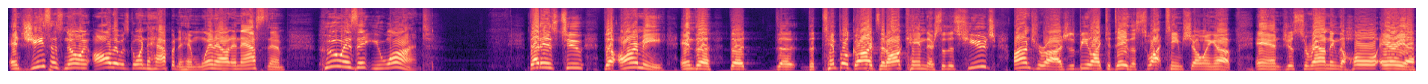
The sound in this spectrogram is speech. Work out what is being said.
and Jesus, knowing all that was going to happen to him, went out and asked them, Who is it you want? That is to the army and the, the the, the temple guards that all came there. So this huge entourage would be like today the SWAT team showing up and just surrounding the whole area.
